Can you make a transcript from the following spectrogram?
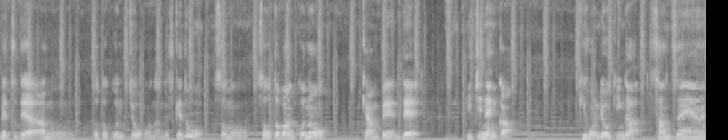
別であのお得情報なんですけどそのソフトバンクのキャンペーンで1年間基本料金が3000円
